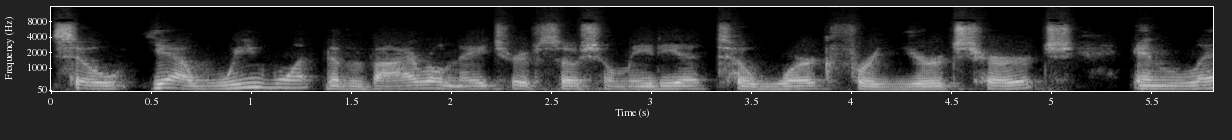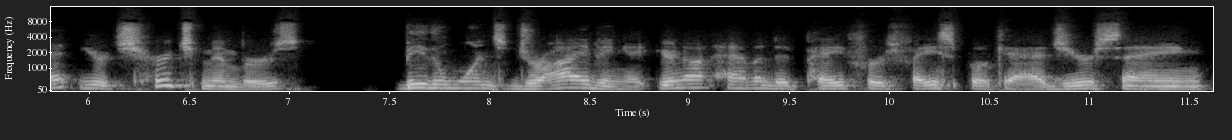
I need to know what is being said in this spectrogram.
So yeah, we want the viral nature of social media to work for your church and let your church members be the ones driving it. You're not having to pay for Facebook ads. You're saying,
